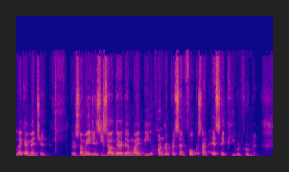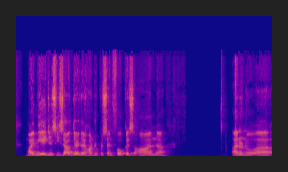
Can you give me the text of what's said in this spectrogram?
like I mentioned, there are some agencies out there that might be 100% focused on SAP recruitment. Might be agencies out there that 100% focus on, uh, I don't know, uh,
